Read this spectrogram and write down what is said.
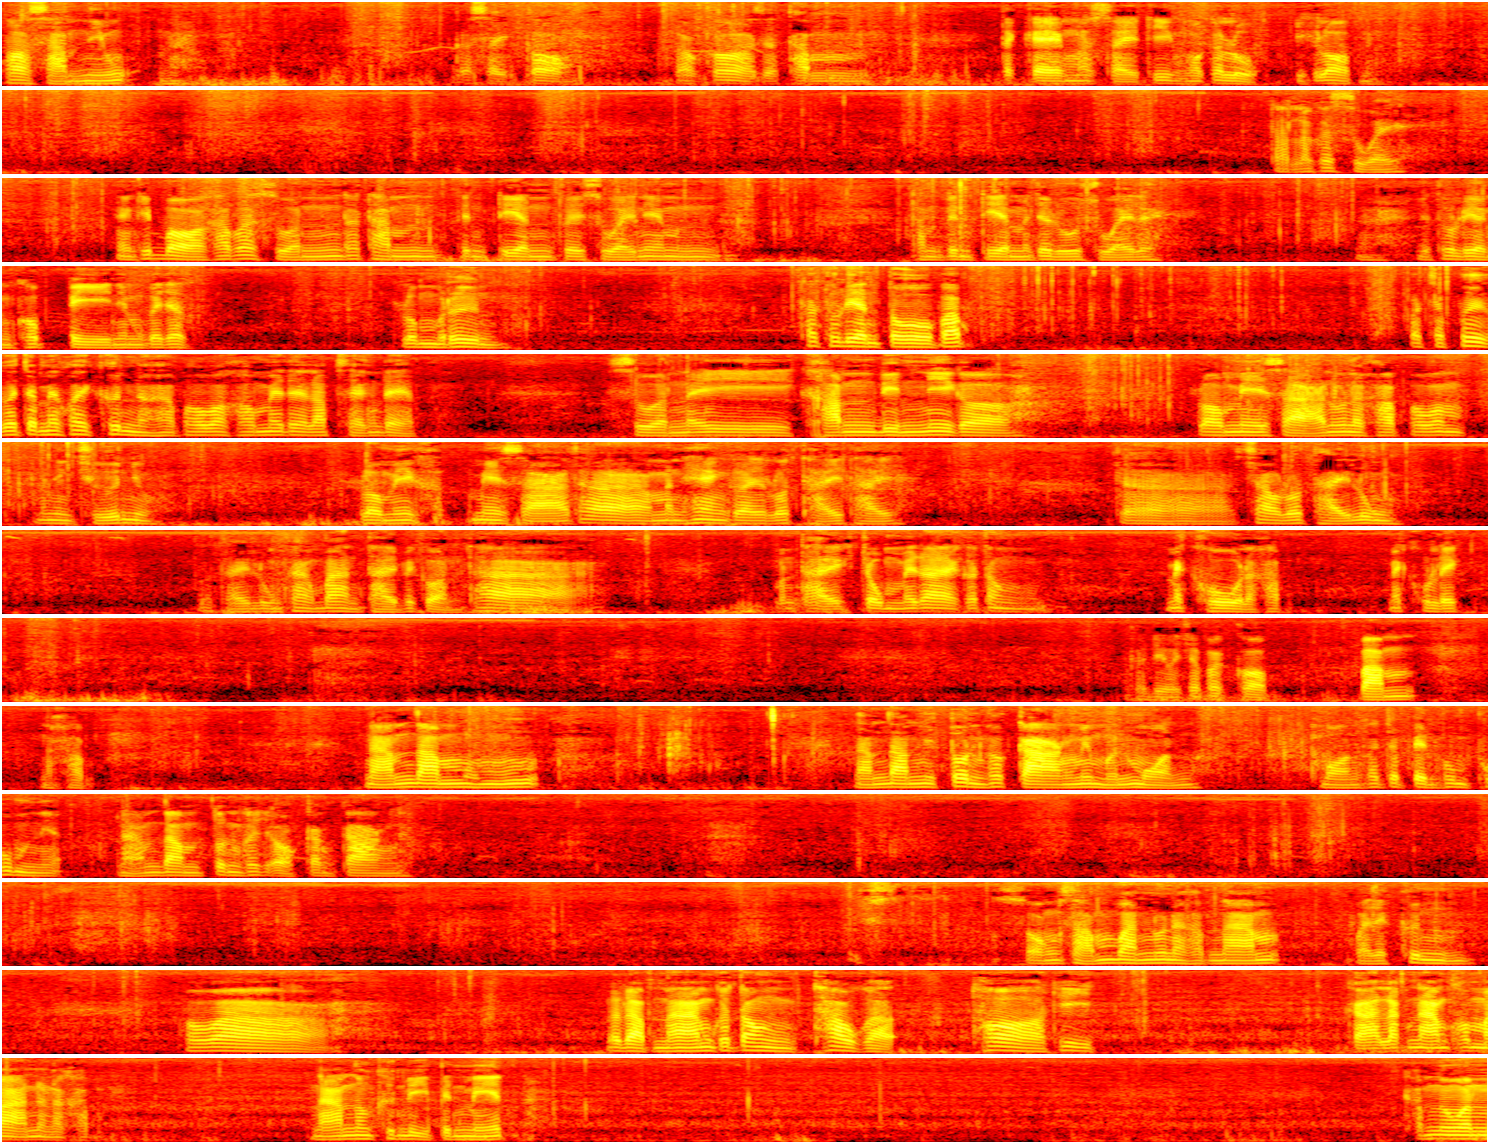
ท่อสามนิ้วนะก็ใส่กอง แล้วก็จะทำตะแกรงมาใส่ที่หัวกะโหลกอีกรอบหนึ่ง ตัดแล้วก็สวย อย่างที่บอกครับว่าสวนถ้าทำเป็นเตียนสวยๆเนี่ยมันทำเป็นเตียนมันจะดูสวยเลยเดี๋ยวทุเรียนครบปีเนี่ยมันก็จะร่มรื่น ถ้าทุเรียนโตปั๊บก็จะพืชก็จะไม่ค่อยขึ้นนะครับ เพราะว่าเขาไม่ได้รับแสงแดด ส่วนไอ้คันดินนี่ก็รอเมษานู่นนะครับ เพราะว่ามันยังชื้นอยู่รอเมษาถ้ามันแห้งก็รถไถไถ จะเช่ารถไถลุง รถไถลุงข้างบ้านไถไปก่อน ถ้ามันไถจมไม่ได้ก็ต้องแมคโครแหละครับ แมคโครเล็ก ก็เดี๋ยวจะประกอบปั๊มนะครับ น้ำดำผม น้ำดำนี่ต้นเขากลางไม่เหมือนหมอน หมอนเขาจะเป็นพุ่มๆเนี่ย น้ำดำต้นเขาจะออกกลางๆเลย สองสามวันนู่นนะครับ น้ำกว่าจะขึ้น เพราะว่าระดับน้ำก็ต้องเท่ากับท่อที่การลักน้ำเข้ามานั่นแหละครับ น้ำต้องขึ้นไปอีกเป็นเมตรคำนวณ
